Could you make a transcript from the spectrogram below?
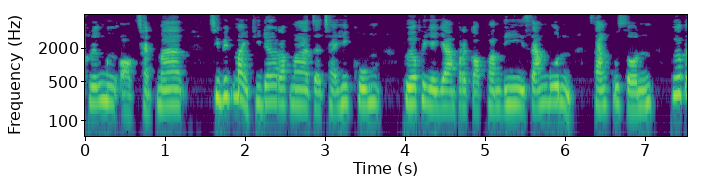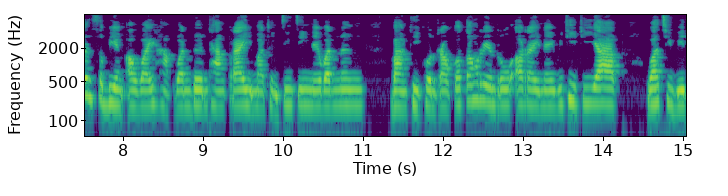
เครื่องมือออกชัดมาก ชีวิตใหม่ที่ได้รับมาจะใช้ให้คุ้ม เพื่อพยายามประกอบความดี สร้างบุญ สร้างกุศล เพื่อเป็นเสบียงเอาไว้หากวันเดินทางไกลมาถึงจริง ๆ ในวันหนึ่ง บางทีคนเราก็ต้องเรียนรู้อะไรในวิธีที่ยาก ว่าชีวิต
